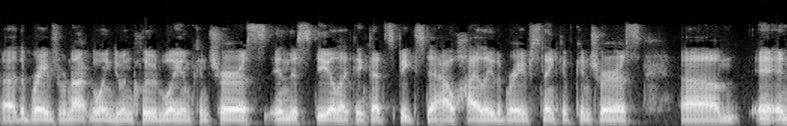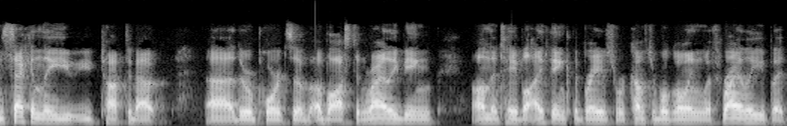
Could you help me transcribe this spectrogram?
Uh, the Braves were not going to include William Contreras in this deal. I think that speaks to how highly the Braves think of Contreras. Um, and, and, secondly, you, you, talked about uh, the reports of, of Austin Riley being on the table. I think the Braves were comfortable going with Riley, but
